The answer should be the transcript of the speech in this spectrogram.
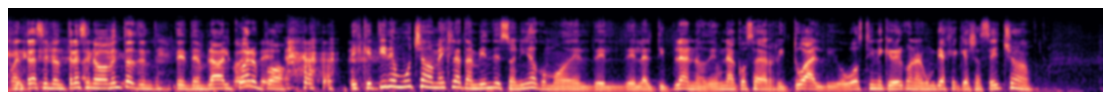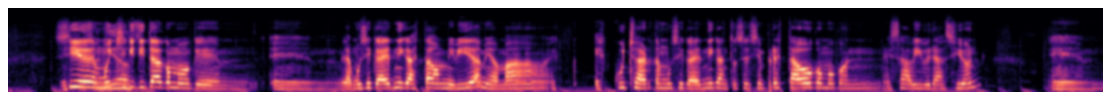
Cuando entras en un, entras en un momento te, te temblaba el cuerpo. Es que tiene mucha mezcla también de sonido como del, del- del altiplano, de una cosa de ritual. Digo, ¿vos tiene que ver con algún viaje que hayas hecho? Sí, desde muy chiquitita como que mm, eh, la música étnica ha estado en mi vida. Mi mamá es- escucha harta música étnica, entonces siempre he estado como con esa vibración. Eh,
